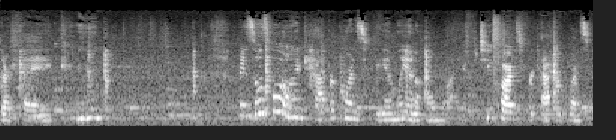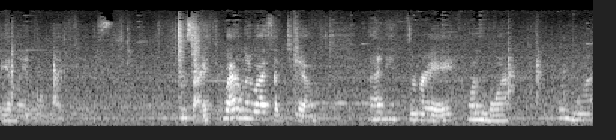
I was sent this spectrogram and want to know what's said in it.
they're fake. right, so what's going on in Capricorn's family and home life? Two cards for Capricorn's family and home life, please. I'm sorry. I don't know why I said two. I need three. One more. One more.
